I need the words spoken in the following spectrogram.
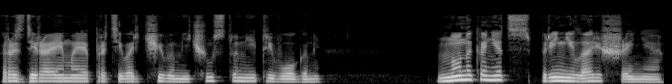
раздираемая противоречивыми чувствами и тревогами, но, наконец, приняла решение.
